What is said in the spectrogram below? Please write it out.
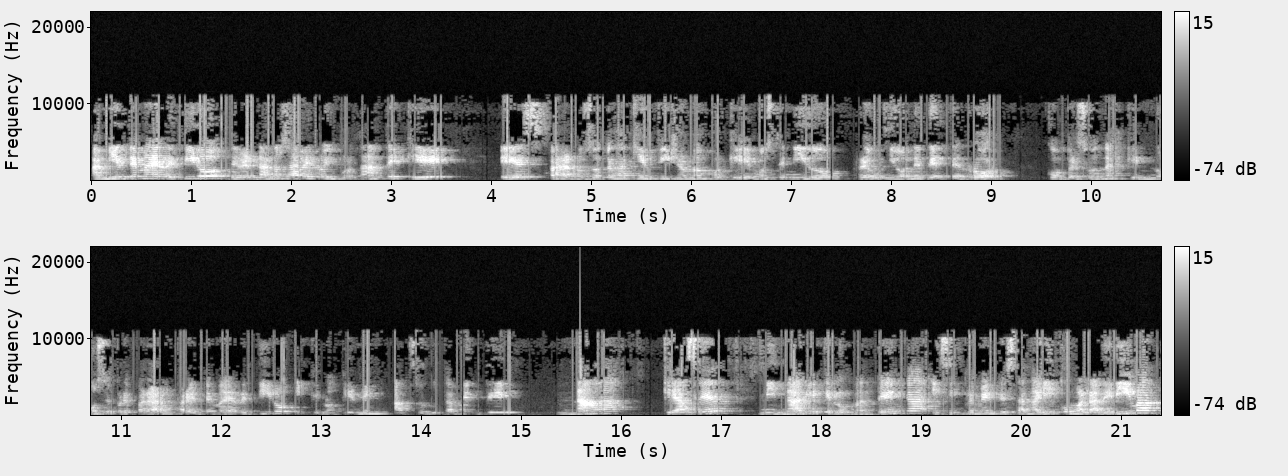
A mí el tema de retiro, de verdad no saben lo importante que es para nosotros aquí en Fisherman porque hemos tenido reuniones de terror con personas que no se prepararon para el tema de retiro y que no tienen absolutamente nada que hacer, ni nadie que los mantenga y simplemente están ahí como a la deriva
